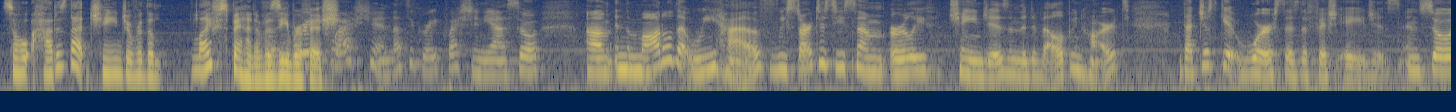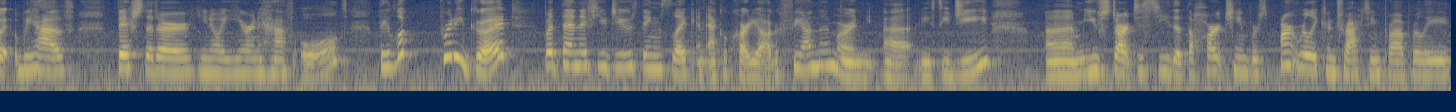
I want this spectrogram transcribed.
So how does that change over the lifespan of a That's zebrafish? great question. That's a great question. Yeah. So, um, in the model that we have, we start to see some early changes in the developing heart that just get worse as the fish ages. And so we have fish that are, you know, a year and a half old. They look pretty good. But then, if you do things like an echocardiography on them or an, uh, an ECG, um, you start to see that the heart chambers aren't really contracting properly.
